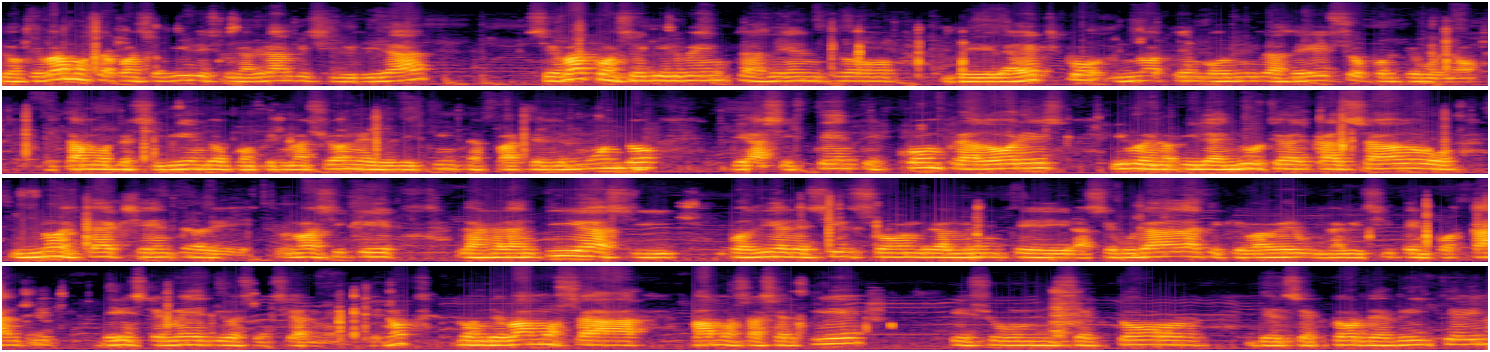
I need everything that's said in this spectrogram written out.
lo que vamos a conseguir es una gran visibilidad. Se va a conseguir ventas dentro de la expo, no tengo dudas de eso, porque bueno, estamos recibiendo confirmaciones de distintas partes del mundo de asistentes, compradores, y bueno, y la industria del calzado no está exenta de esto, ¿no? Así que las garantías, y podría decir, son realmente aseguradas de que va a haber una visita importante de ese medio esencialmente, ¿no? Donde vamos a, vamos a hacer pie, es un sector del sector de retail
